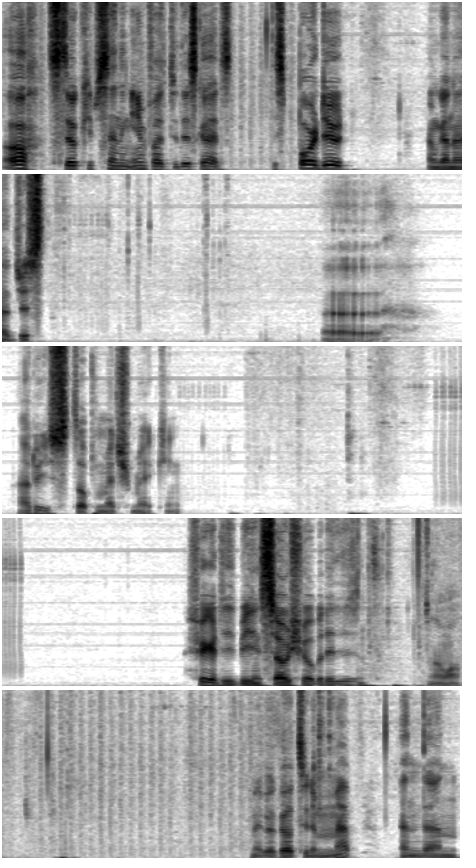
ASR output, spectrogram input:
Oh, still keeps sending invite to this guy. This poor dude. I'm gonna just... how do you stop matchmaking? I figured it'd be in social, but it isn't. Oh well. Maybe I'll go to the map and then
